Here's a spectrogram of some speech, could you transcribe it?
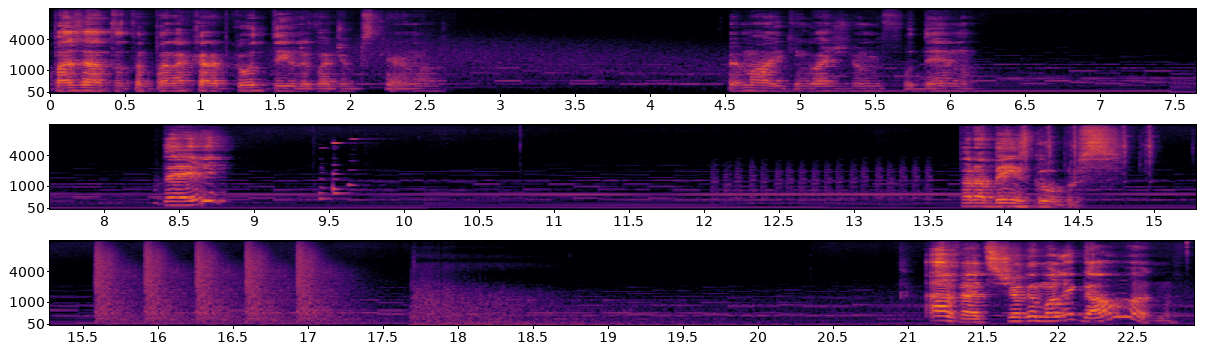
Rapaziada, tô tampando a cara porque eu odeio levar jumpscare, mano. Foi mal aí quem gosta de ver me fudendo. Daí? Parabéns, Gobros. Ah, velho, esse jogo é mó legal, mano.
